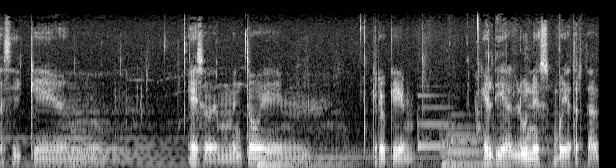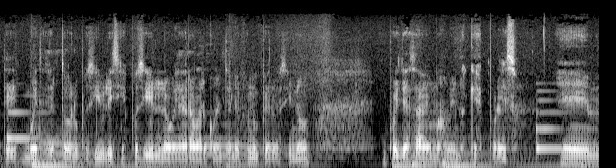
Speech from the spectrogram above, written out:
Así que mm, eso, de momento em, creo que el día lunes voy a tratar de, voy a hacer todo lo posible y si es posible lo voy a grabar con el teléfono, pero si no, pues ya saben más o menos que es por eso. Em,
